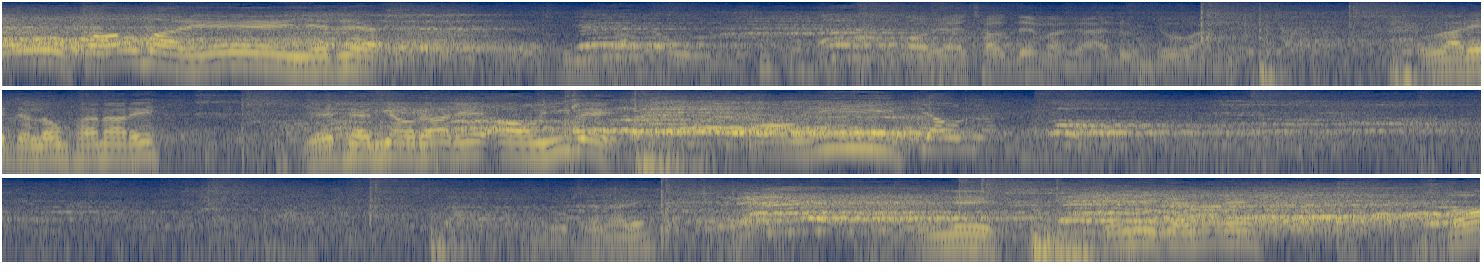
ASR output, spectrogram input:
အိုးကောင်းပါလေရဲတဲ့ဟောဗျာ6သိန်းပါဗျာအဲ့လိုမျိုးပါနဲ့ဟိုကတဲ့တလုံးဖမ်းထားတယ်ရဲထဲမြောက်ထားတယ်အောင်ကြီးပဲအောင်ကြီးပြောင်းလိုက်ဟိုဖမ်းထားတယ်အင်းလေးအင်းလေးကန်ထားတယ်ဟော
